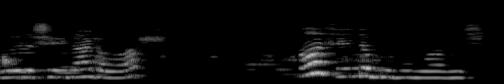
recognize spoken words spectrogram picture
Böyle şeyler de var. Aa senin de burnun varmış.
